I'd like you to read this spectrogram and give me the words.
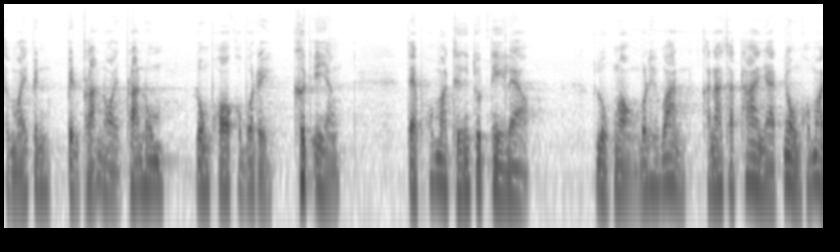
สมัยเป็นเป็นพระหน่อย พระนมหลวงพ่อเขาบ่ได้คิดเองแต่พอมาถึงจุดนี้แล้ว ลูกน้องบริวารคณะสัตยาญาติโยมเขามา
